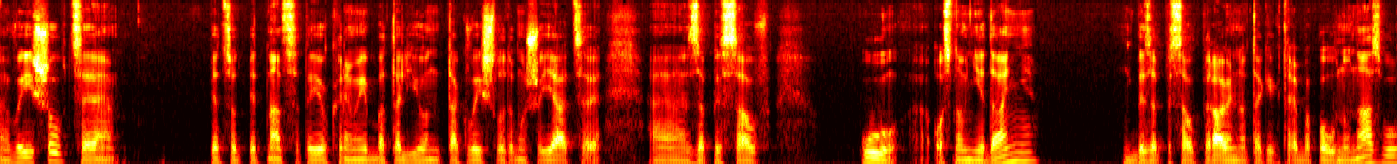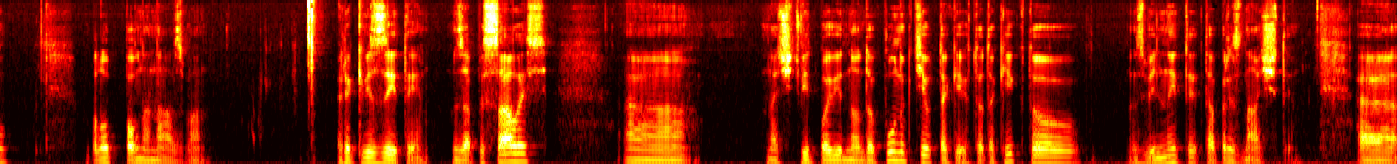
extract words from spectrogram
вийшов. Це 515-й окремий батальйон. Так вийшло, тому що я це записав у основні дані. Би записав правильно, так як треба повну назву. Було б повна назва. Реквізити записались. Е, значить, відповідно до пунктів, таких-то, таких-то звільнити та призначити. Е,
